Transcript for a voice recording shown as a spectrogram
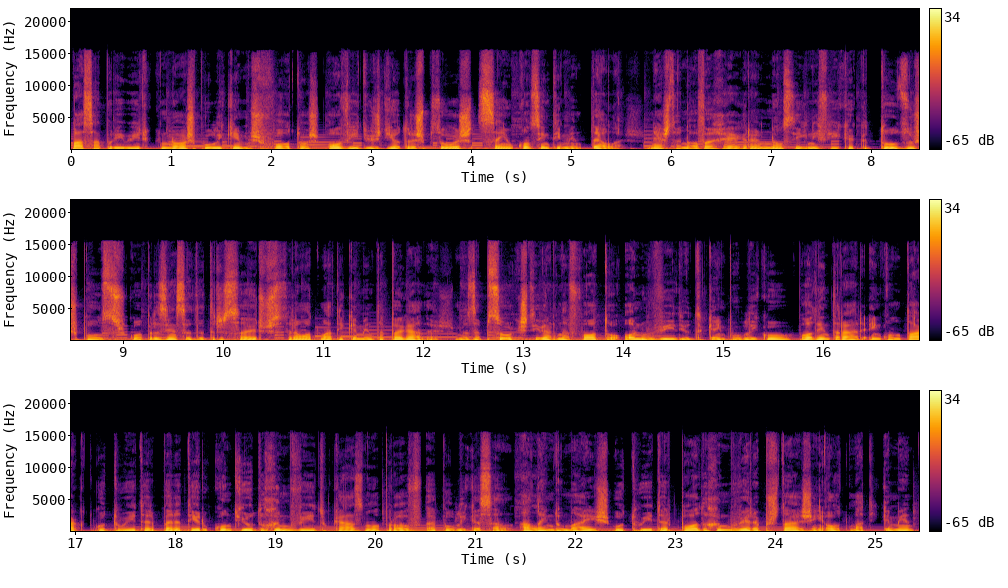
passa a proibir que nós publiquemos fotos ou vídeos de outras pessoas sem o consentimento delas. Nesta nova regra, não significa que todos os posts com a presença de terceiros serão automaticamente apagadas, mas a pessoa que estiver na foto ou no vídeo de quem publicou pode entrar em contacto com o Twitter para ter o conteúdo removido caso não aprove a publicação. Além do mais, o Twitter pode remover a postagem automaticamente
